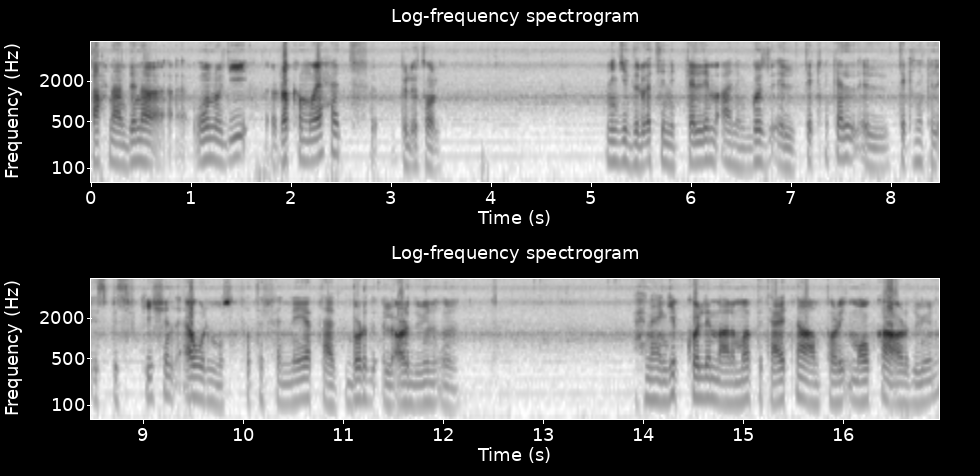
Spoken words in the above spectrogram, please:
فاحنا عندنا uno دي رقم واحد بالإيطالي. نيجي دلوقتي نتكلم عن الجزء ال technical ال technical specification أو المواصفات الفنية بتاعت board الأردوينو Uno إحنا هنجيب كل المعلومات بتاعتنا عن طريق موقع أردوينو.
